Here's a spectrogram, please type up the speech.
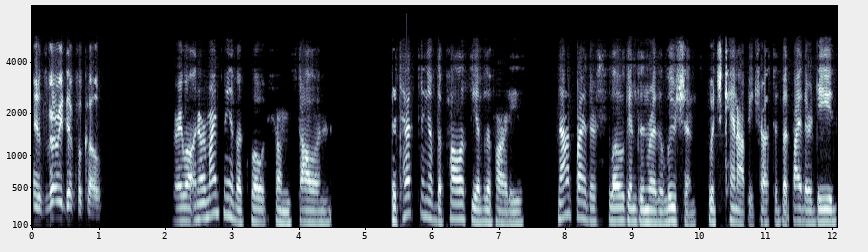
and it's very difficult. Very well. And it reminds me of a quote from Stalin the testing of the policy of the parties, not by their slogans and resolutions, which cannot be trusted, but by their deeds,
